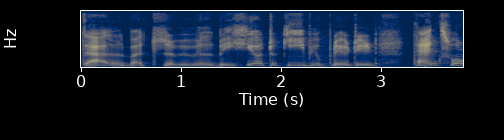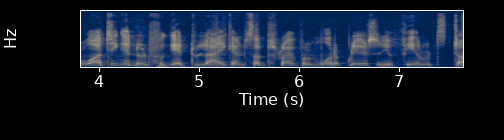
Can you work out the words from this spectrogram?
tell, but we will be here to keep you updated. Thanks for watching and don't forget to like and subscribe for more updates on your favorite stuff.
